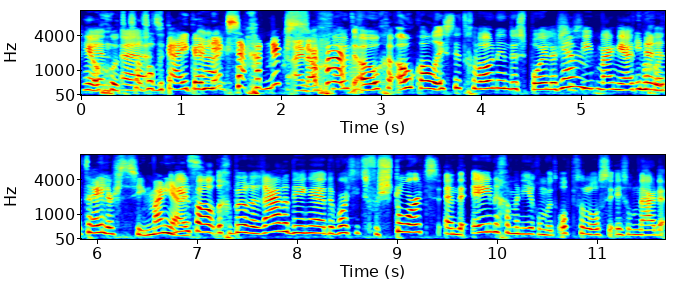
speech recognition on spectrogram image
Heel En, goed. Ik eh, zat al te kijken. ja. Niks zeggen, niks know, zeggen. grote ogen. Ook al is dit gewoon in de spoilers Ja, te zien. Maakt niet uit. In de goed. trailers te zien. Maar niet In uit. ieder geval, er gebeuren rare dingen. Er wordt iets verstoord. En de enige manier om het op te lossen is om naar de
